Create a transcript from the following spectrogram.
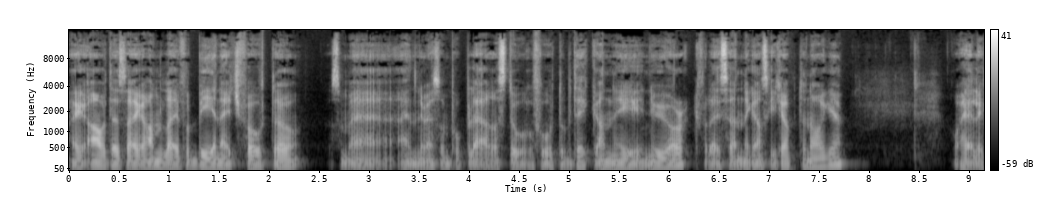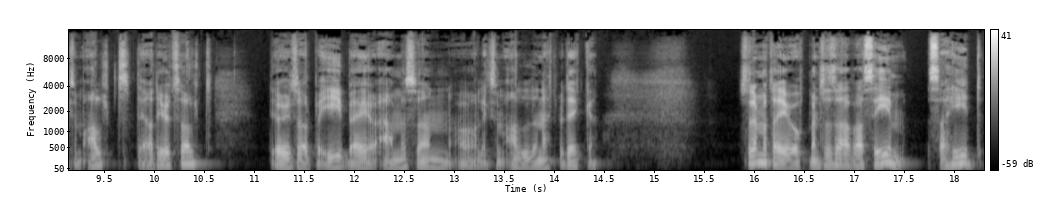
Jeg, av og til så handler jeg for B&H Photo, som er en av de mest sånn populære store fotobutikkene i New York, for de sender ganske kjapt til Norge. Og har liksom alt. Der er de utsolgt. De har utsolgt på eBay og Amazon og liksom alle nettbutikker. Så det måtte jeg gi opp. Men så sa Wasim Sahid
